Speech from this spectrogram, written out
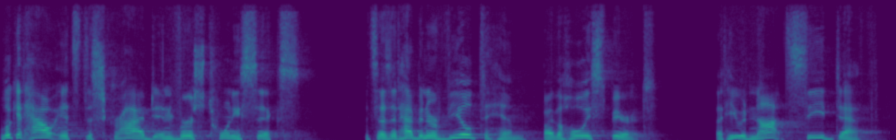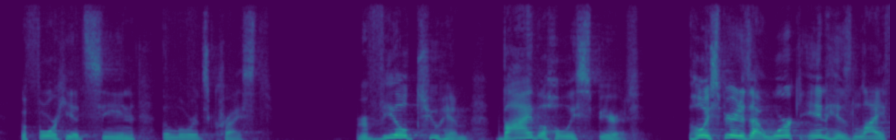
Look at how it's described in verse 26. It says, It had been revealed to him by the Holy Spirit that he would not see death before he had seen the Lord's Christ. Revealed to him by the Holy Spirit. The Holy Spirit is at work in his life,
